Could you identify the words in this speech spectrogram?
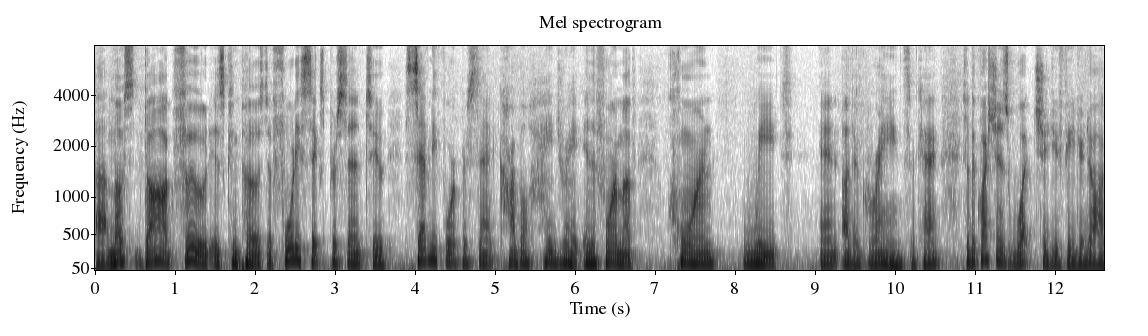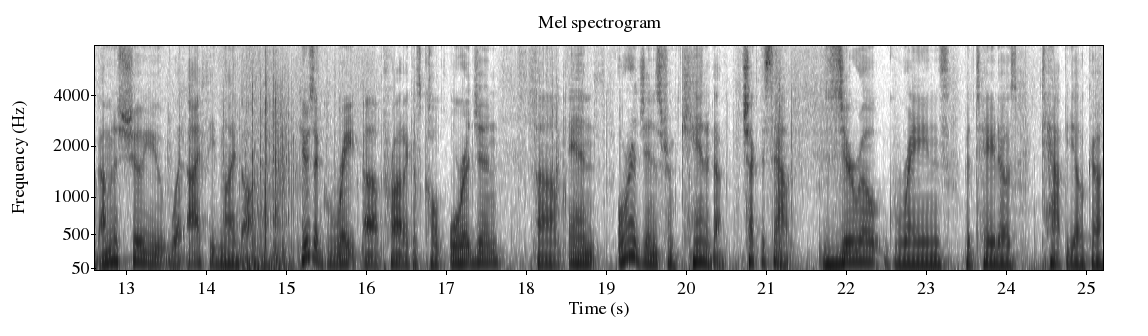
Uh, most dog food is composed of 46% to 74% carbohydrate in the form of corn, wheat, and other grains, okay? So the question is, what should you feed your dog? I'm gonna show you what I feed my dog. Here's a great uh, product, it's called Orijen, um, and Orijen is from Canada. Check this out zero grains, potatoes, tapioca,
